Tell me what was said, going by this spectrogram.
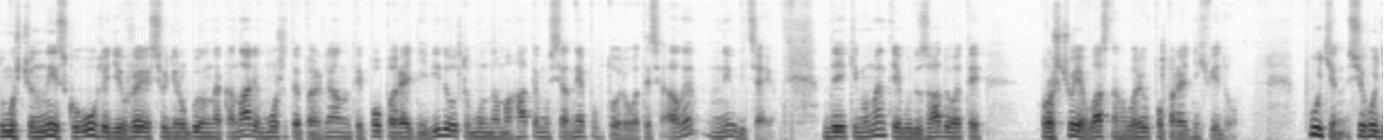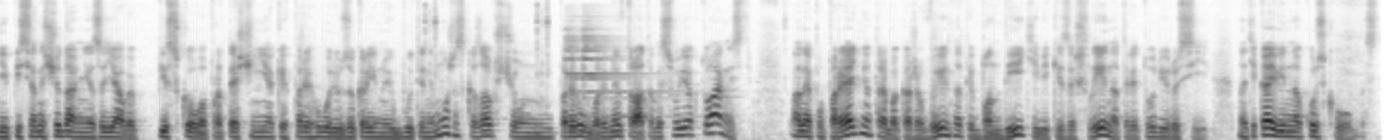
тому що низку оглядів вже сьогодні робив на каналі. Можете переглянути попередні відео, тому намагатимуся не повторюватися, але не обіцяю. Деякі моменти я буду згадувати, про що я власне говорив в попередніх відео. Путін сьогодні, після нещодавньої заяви Піскова про те, що ніяких переговорів з Україною бути не може, сказав, що ну, переговори не втратили свою актуальність. Але попередньо треба каже вигнати бандитів, які зайшли на територію Росії. Натякає він на Курську область.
